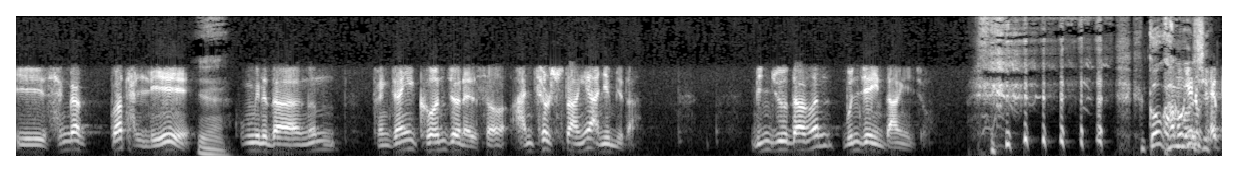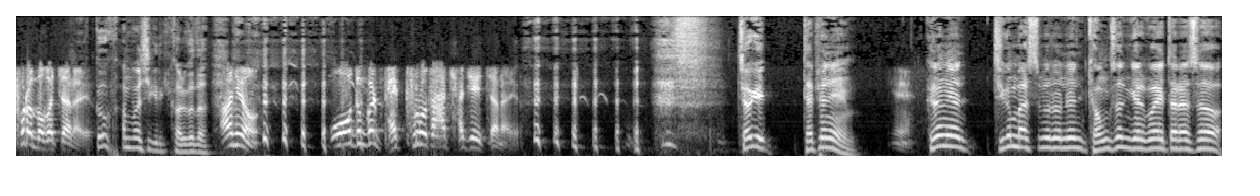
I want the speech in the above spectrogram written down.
이 생각과 달리 예. 국민의당은 굉장히 건전해서 안철수 당이 아닙니다. 민주당은 문재인 당이죠. 꼭한 거기는 번씩, 100% 먹었잖아요. 꼭 한 번씩 이렇게 걸고도. 아니요. 모든 걸 100%다 차지했잖아요. 저기, 대표님. 예. 그러면 지금 말씀으로는 경선 결과에 따라서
